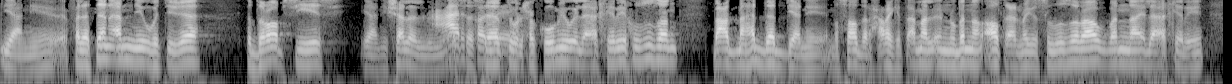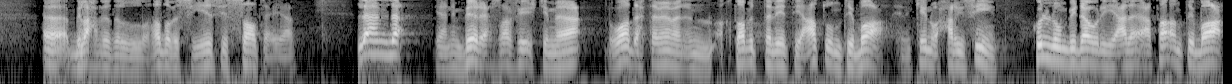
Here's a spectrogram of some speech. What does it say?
يعني فلتان أمني وباتجاه إضراب سياسي يعني شلل بالمؤسسات والحكومة وإلى آخره خصوصا بعد ما هدد يعني مصادر حركة أمل أنه بدنا نقاطع مجلس الوزراء وبدنا إلى آخره بلحظة الغضب السياسي الساطع يعني. الآن لا. يعني امبارح صار في اجتماع واضح تماما أنه الأقطاب الثلاثة عطوا انطباع يعني كانوا حريصين كلهم بدوره على إعطاء انطباع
